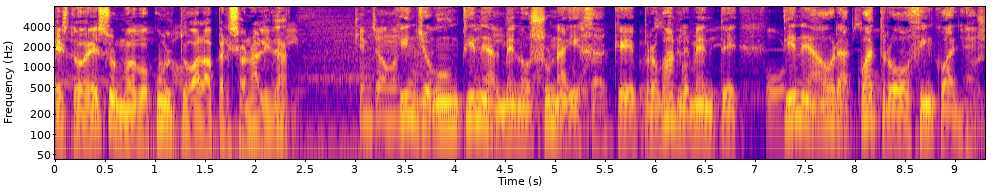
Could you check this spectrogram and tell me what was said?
Esto es un nuevo culto a la personalidad. Kim Jong-un tiene al menos una hija que probablemente tiene ahora cuatro o cinco años.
